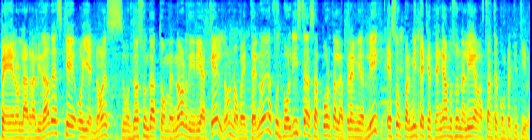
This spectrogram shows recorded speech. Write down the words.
Pero la realidad es que, oye, no es, no es un dato menor, diría aquel, ¿no? 99 futbolistas aporta la Premier League. Eso permite que tengamos una liga bastante competitiva.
